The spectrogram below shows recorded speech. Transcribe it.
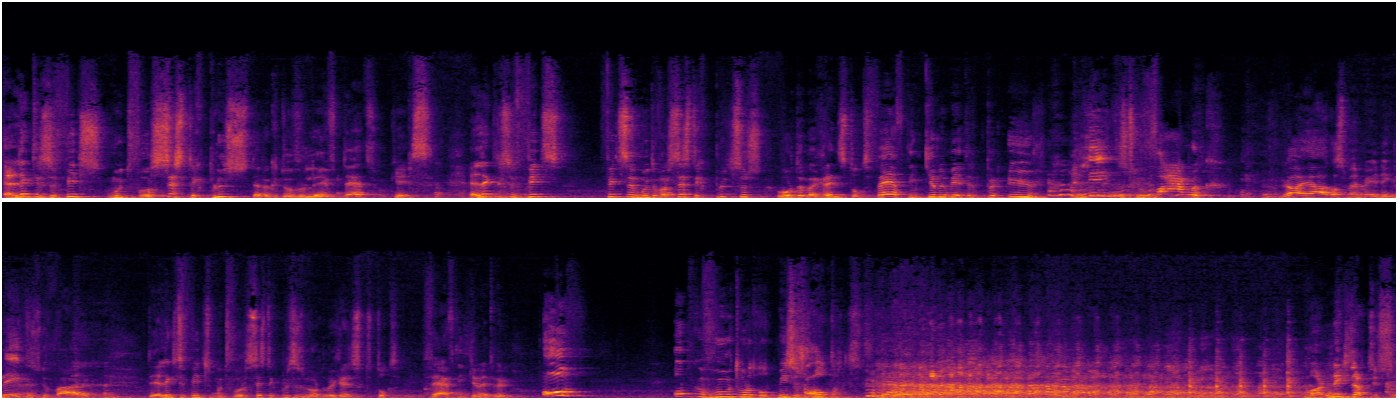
elektrische fiets moet voor 60 plus, dan heb ik het over leeftijd. Oké. Elektrische fiets, fietsen moeten voor 60 plussers worden begrensd tot 15 km per uur. Levensgevaarlijk! Ja, ja, dat is mijn mening. Levensgevaarlijk. De elektrische fiets moet voor 60 plussers worden begrensd tot 15 km per uur. Of opgevoerd worden tot minstens 100. Maar niks daartussen.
